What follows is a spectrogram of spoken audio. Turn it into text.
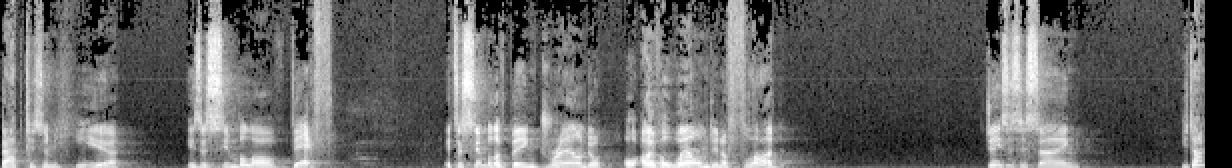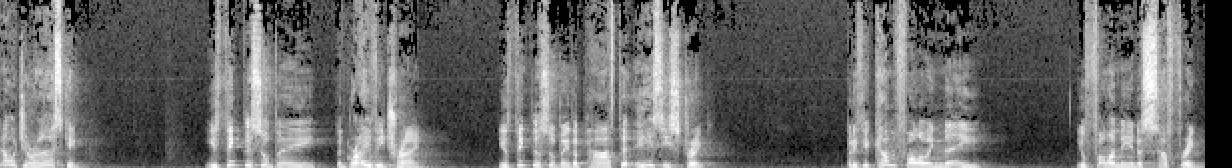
Baptism here is a symbol of death. It's a symbol of being drowned or, or overwhelmed in a flood. Jesus is saying, You don't know what you're asking. You think this will be the gravy train. You think this will be the path to Easy Street. But if you come following me, you'll follow me into suffering,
